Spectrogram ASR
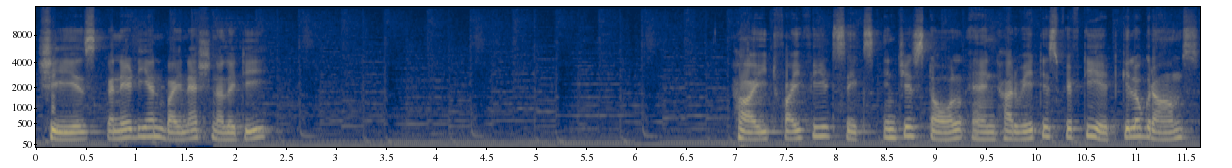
She is Canadian by nationality. Height 5 feet 6 inches tall and her weight is 58 kilograms.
